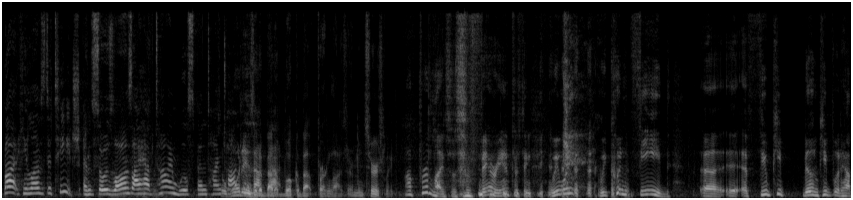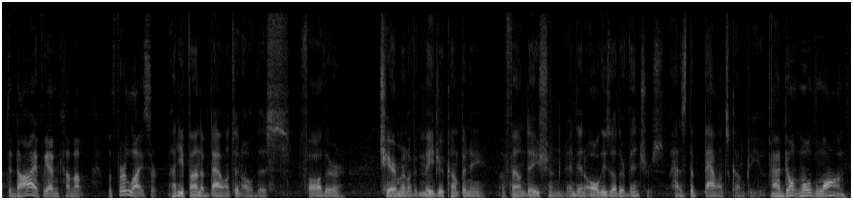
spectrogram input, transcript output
But he loves to teach. And so as long as I have time, we'll spend time so talking about what is it about that. a book about fertilizer? I mean, seriously. Well, fertilizer is very interesting. we, wouldn't, we couldn't feed uh, a few people, billion people would have to die if we hadn't come up with fertilizer. How do you find a balance in all this? Father, chairman of a major company, a foundation, and then all these other ventures. How's the balance come to you? I don't mow the lawn.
